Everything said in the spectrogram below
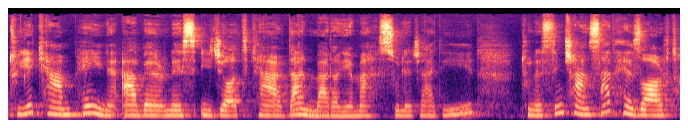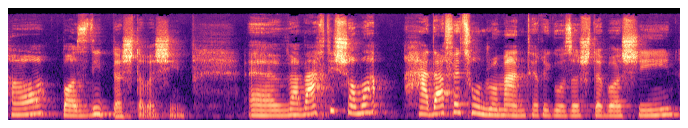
توی کمپین اورنس ایجاد کردن برای محصول جدید تونستیم چند صد هزار تا بازدید داشته باشیم. و وقتی شما هدفتون رو منطقی گذاشته باشین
